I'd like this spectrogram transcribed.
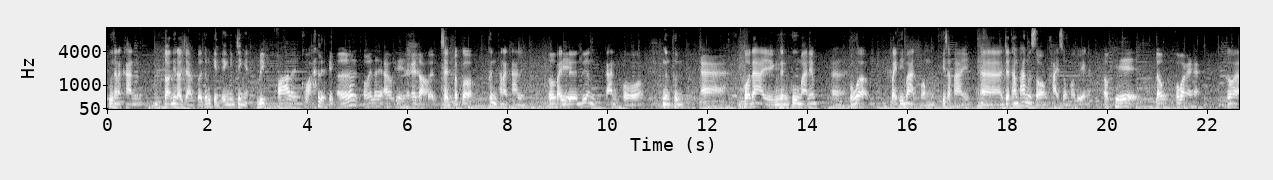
กู้ธนาคารตอนที่เราจะเปิดธุรกิจเองจริงๆอะรีบคว้าเลยขวาเลย เออขอไว้เลยเอาโอเคแล้วไงต่อเปิดเสร็จปั๊บก็ขึ้นธนาคารเลยโอเคไปเดินเรื่องการขอเงินทุน อ่าพอได้เงินกู้มาเนี่ยอ่าผมก็ไปที่บ้านของพี่สะพายอ่าจะทำผ้ามือสองขายส่งของตัวเองนะโอเค แล้วเขาว่าไงฮะ ก็ว่า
